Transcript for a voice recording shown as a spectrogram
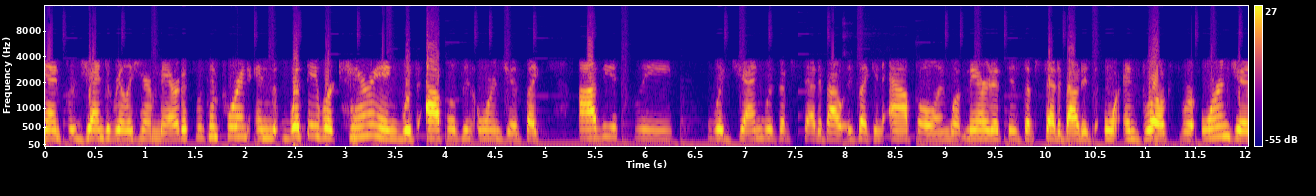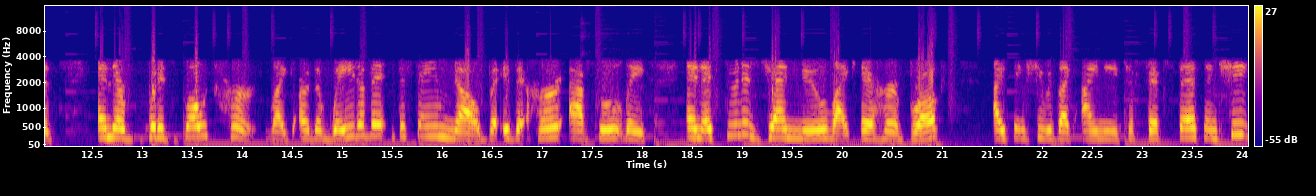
and for Jen to really hear Meredith was important. And what they were carrying was apples and oranges. Like obviously, what Jen was upset about is like an apple, and what Meredith is upset about is or- and Brooks were oranges. And they're, but it's both hurt. Like, are the weight of it the same? No. But is it hurt? Absolutely. And as soon as Jen knew, like, it hurt Brooks, I think she was like, I need to fix this. And she,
